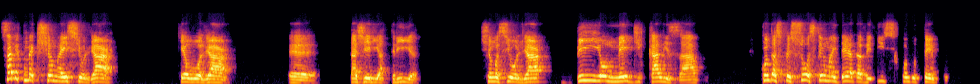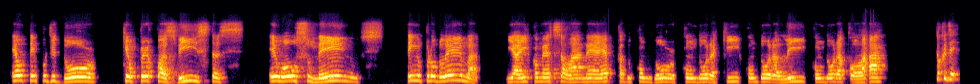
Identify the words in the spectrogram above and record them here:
Sabe como é que chama esse olhar, que é o olhar é, da geriatria? Chama-se olhar biomedicalizado. Quando as pessoas têm uma ideia da velhice, quando o tempo é o tempo de dor, que eu perco as vistas, eu ouço menos, tenho problema. E aí começa lá, né, a época do condor, condor aqui, condor ali, condor acolá. Então, quer dizer,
